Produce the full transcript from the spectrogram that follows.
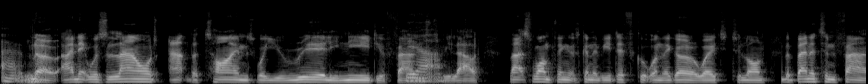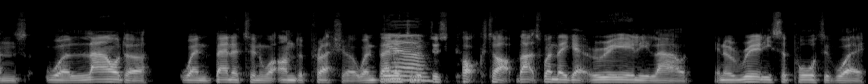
Um, No, and it was loud at the times where you really need your fans Yeah. to be loud. That's one thing that's going to be difficult when they go away to Toulon. The Benetton fans were louder when Benetton were under pressure. When Benetton Yeah. have just cocked up, that's when they get really loud in a really supportive way.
